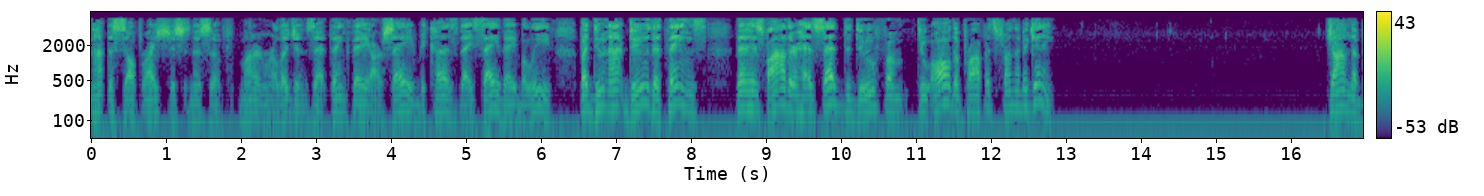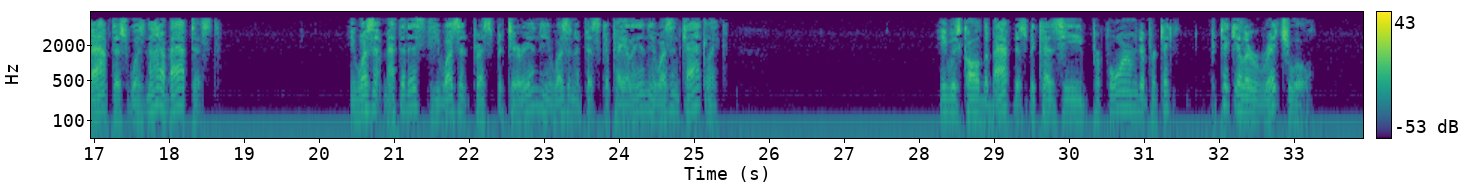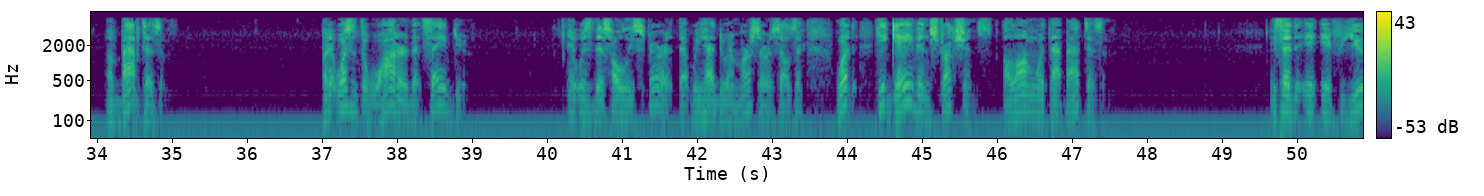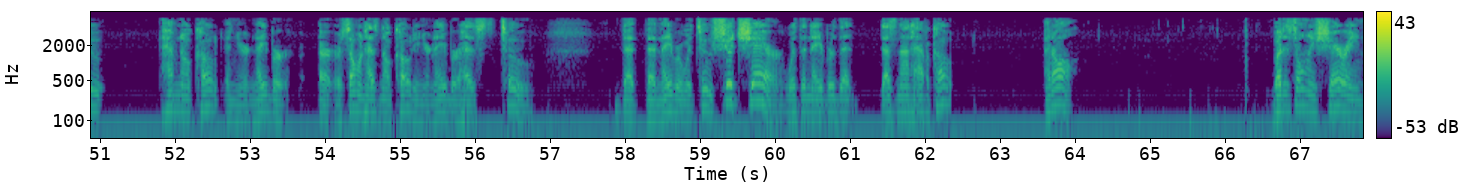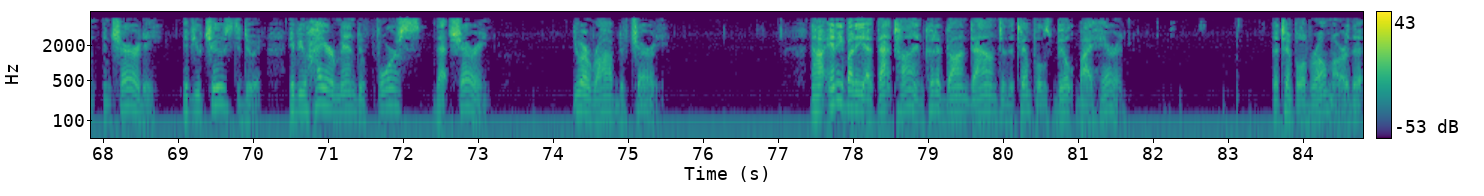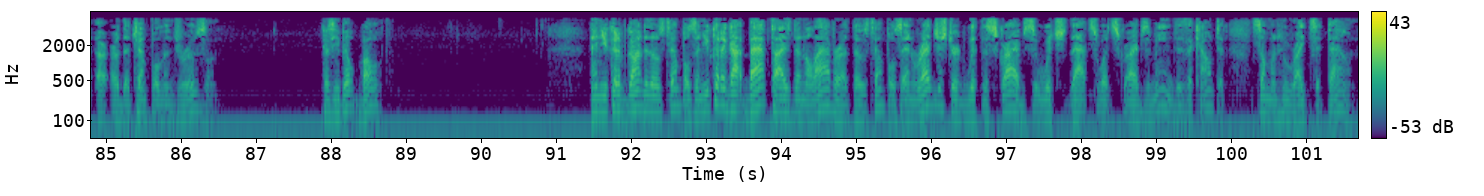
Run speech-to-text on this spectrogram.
Not the self righteousness of modern religions that think they are saved because they say they believe, but do not do the things that his Father has said to do from through all the prophets from the beginning. John the Baptist was not a Baptist. He wasn't Methodist, he wasn't Presbyterian, he wasn't Episcopalian, he wasn't Catholic. He was called the Baptist because he performed a partic- particular ritual of baptism. But it wasn't the water that saved you. It was this Holy Spirit that we had to immerse ourselves in. What he gave instructions along with that baptism. He said, if you have no coat and your neighbor, or, or someone has no coat and your neighbor has two, that the neighbor with two should share with the neighbor that does not have a coat at all. But it's only sharing in charity if you choose to do it. If you hire men to force that sharing, you are robbed of charity. Now, anybody at that time could have gone down to the temples built by Herod, the temple of Rome or the, or the temple in Jerusalem, because he built both. And you could have gone to those temples and you could have got baptized in the laver at those temples and registered with the scribes, which that's what scribes means, is accountant, someone who writes it down.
